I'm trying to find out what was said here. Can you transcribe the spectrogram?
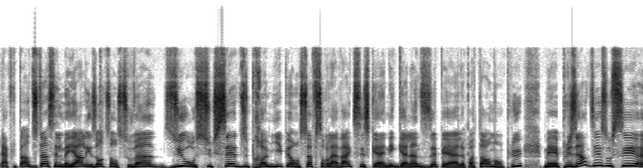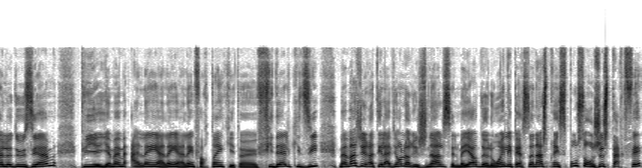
la plupart du temps, c'est le meilleur. Les autres sont souvent dus au succès du premier, puis on s'offre sur la vague. C'est ce que Annick Galland disait, puis elle n'a pas tort non plus. Mais plusieurs disent aussi euh, le deuxième. Puis il y a même Alain, Alain, Alain Fortin, qui est un fidèle, qui dit « Maman, j'ai raté l'avion, l'original, c'est le meilleur de loin. Les personnages principaux sont juste parfaits.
